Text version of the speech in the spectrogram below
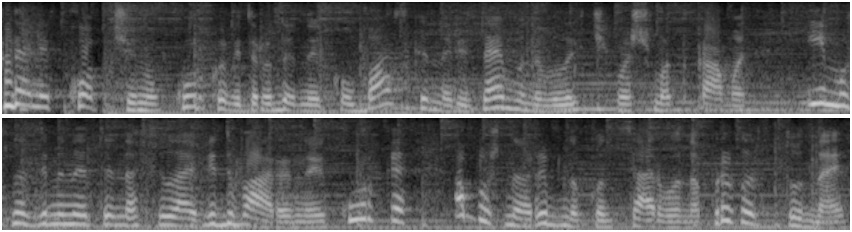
Далі копчену курку від родинної ковбаски нарізаємо невеличкими шматками. Її можна замінити на філе відвареної курки або ж на рибну консерву, наприклад, тунець.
